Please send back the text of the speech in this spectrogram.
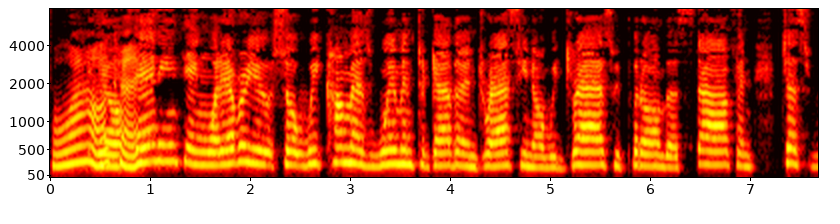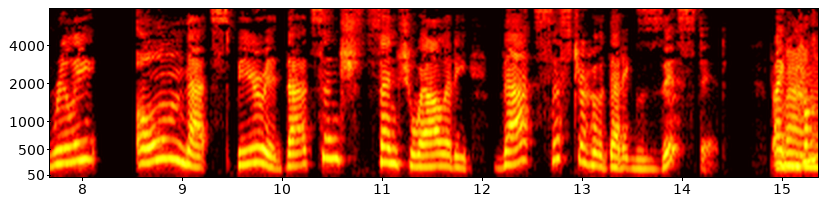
Wow. you know, okay. anything, whatever you, so we come as women together and dress, you know, we dress, we put all the stuff and just really own that spirit, that sen- sensuality, that sisterhood that existed. Like Right. come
